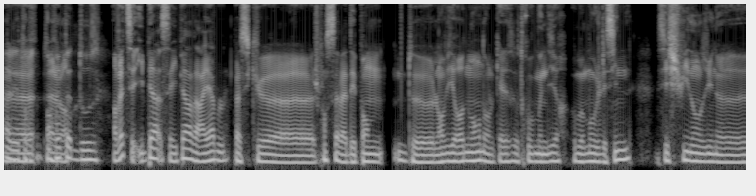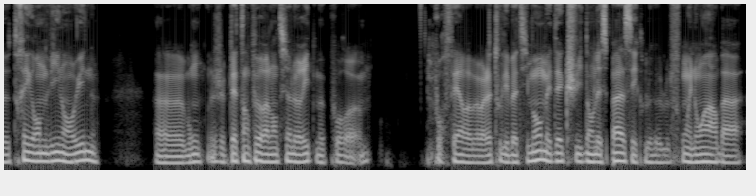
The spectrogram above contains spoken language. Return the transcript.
Allez, t'en Euh, fais- peut-être 12. En fait, c'est hyper, c'est hyper variable parce que euh, je pense que ça va dépendre de l'environnement dans lequel se trouve Mundir au moment où je dessine. Si je suis dans une euh, très grande ville en ruine, euh, bon, je vais peut-être un peu ralentir le rythme pour, euh, pour faire voilà, tous les bâtiments, mais dès que je suis dans l'espace et que le, le fond est noir, bah,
